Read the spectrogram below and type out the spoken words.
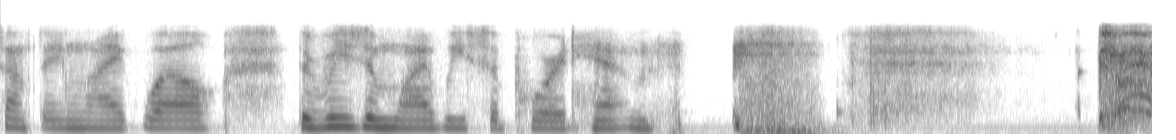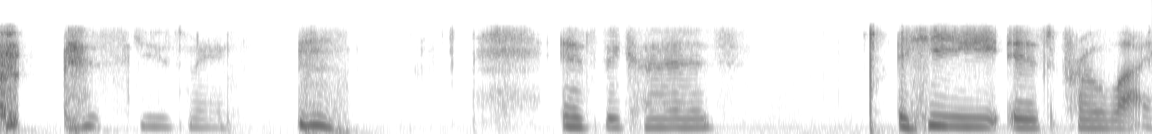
something like, well, the reason why we support him, excuse me, is because he is pro life.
